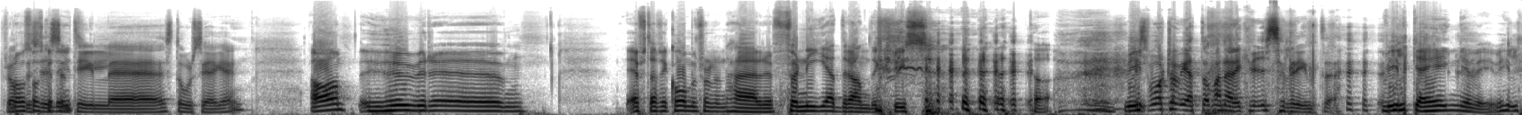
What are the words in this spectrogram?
Förhoppningsvis en till eh, storseger. Ja, hur... Eh, efter att vi kommer från den här förnedrande kryss... ja. Det är svårt att veta om man är i kris eller inte. vilka hänger vi? Vil,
